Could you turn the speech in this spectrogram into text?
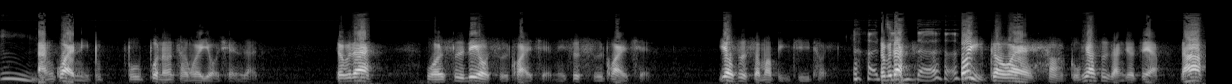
嗯，难怪你不不不能成为有钱人，对不对？我是六十块钱，你是十块钱，又是什么比鸡腿？对不对，所以各位哈、股票市场就这样。然后，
